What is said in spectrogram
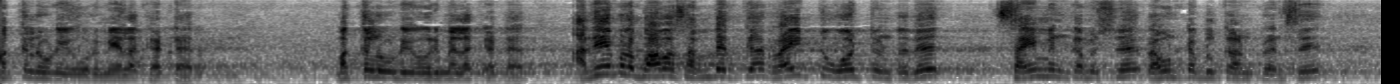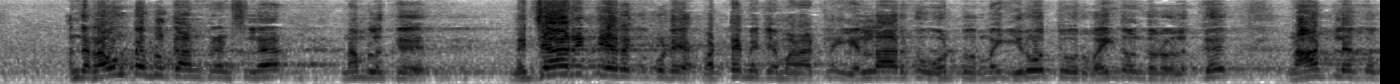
மக்களுடைய உரிமையெல்லாம் கேட்டார். மக்களுடைய உரிமையெல்லாம் கேட்டார். அதே போல பாபா அம்பேத்கர் ரைட் டு ஓட்டுன்றது Simon commission round table conference அந்த ரவுண்ட் டேபிள் கான்ஃபரன்ஸ்ல நம்மளுக்கு மெஜாரிட்டி இருக்கக்கூடிய வட்டமேஜ மாநாட்டில் எல்லாருக்கும் ஓட்டு உரிமை இருபத்தி ஒரு வயது வந்தவர்களுக்கு நாட்டில் இருக்கக்கூடிய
